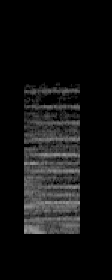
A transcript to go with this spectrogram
Oh.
